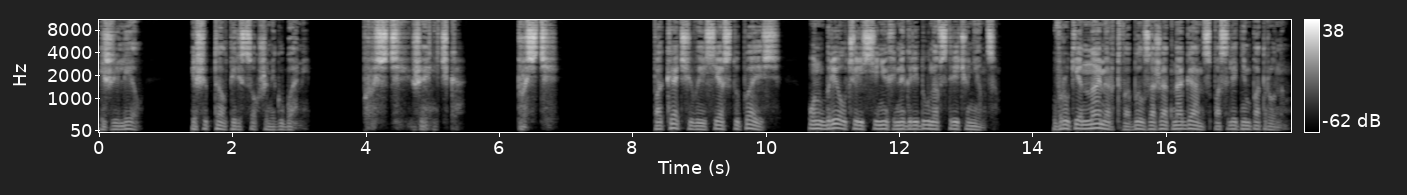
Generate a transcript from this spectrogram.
и жалел, и шептал пересохшими губами. «Прости, Женечка, прости». Покачиваясь и оступаясь, он брел через Синюхина гряду навстречу немцам. В руке намертво был зажат наган с последним патроном.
